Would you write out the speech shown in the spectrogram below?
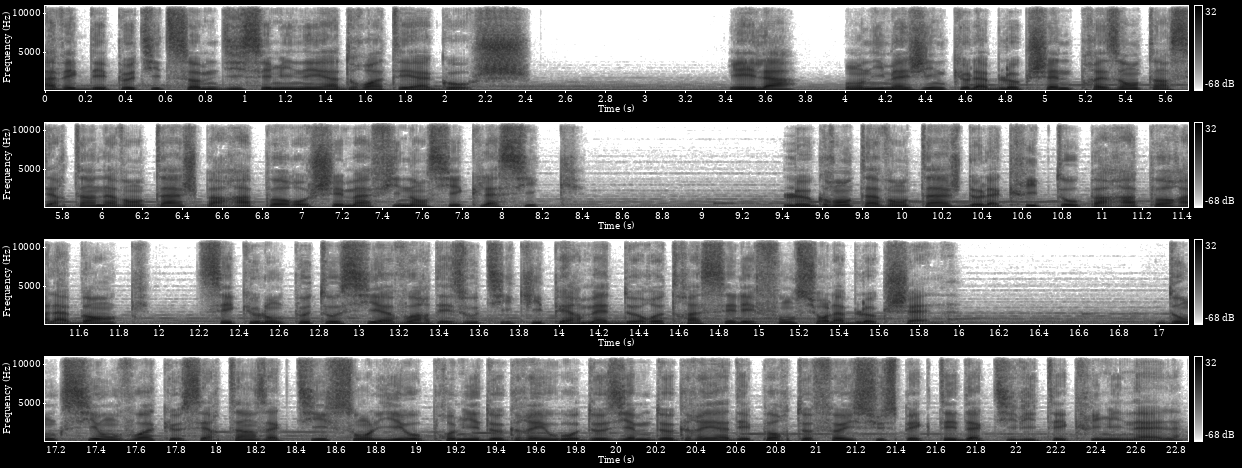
avec des petites sommes disséminées à droite et à gauche. Et là, on imagine que la blockchain présente un certain avantage par rapport au schéma financier classique Le grand avantage de la crypto par rapport à la banque, c'est que l'on peut aussi avoir des outils qui permettent de retracer les fonds sur la blockchain. Donc si on voit que certains actifs sont liés au premier degré ou au deuxième degré à des portefeuilles suspectés d'activités criminelles,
